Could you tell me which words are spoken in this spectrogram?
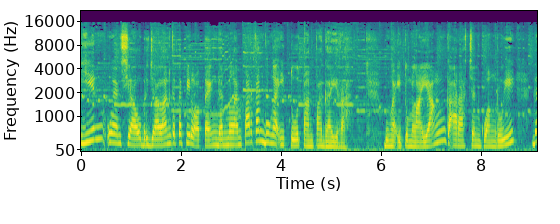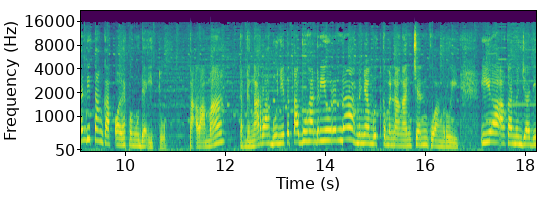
Yin Wenxiao berjalan ke tepi loteng dan melemparkan bunga itu tanpa gairah. Bunga itu melayang ke arah Chen Guangrui dan ditangkap oleh pemuda itu. Tak lama, Terdengarlah bunyi tetabuhan riuh rendah menyambut kemenangan Chen Guangrui. Ia akan menjadi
